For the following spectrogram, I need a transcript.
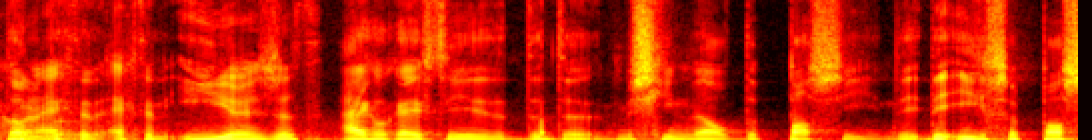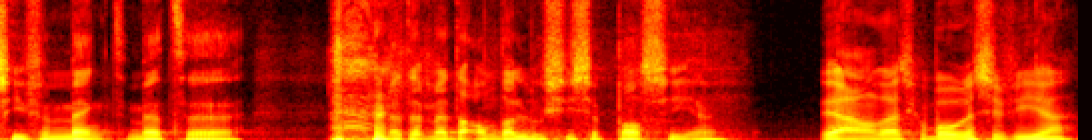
gewoon Dat- echt een, echt een Ier is het. Eigenlijk heeft hij de, de, misschien wel de passie, de, de Ierse passie vermengd met, eh, met, de, met de Andalusische passie. Hè? Ja, want hij is geboren in Sevilla.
